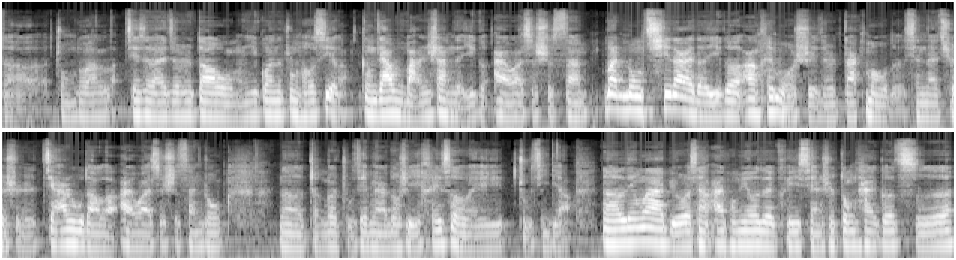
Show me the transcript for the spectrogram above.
的终端了，接下来就是到我们一关的重头戏了，更加完善的一个 iOS 十三，万众期待的一个暗黑模式，也就是 Dark Mode，现在确实加入到了 iOS 十三中。那整个主界面都是以黑色为主基调。那另外，比如像 Apple Music 可以显示动态歌词，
